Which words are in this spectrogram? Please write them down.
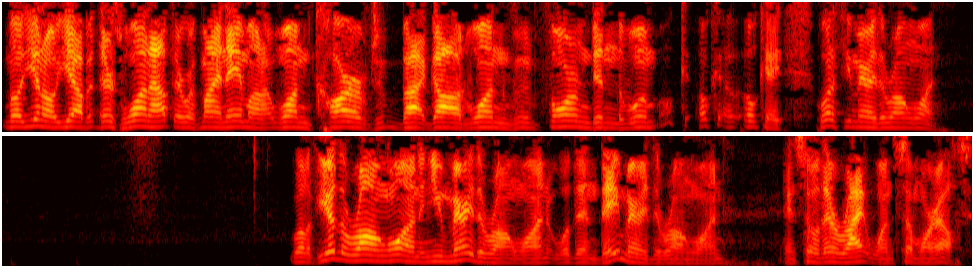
well, you know, yeah, but there's one out there with my name on it, one carved by God, one formed in the womb. Okay, okay, okay. What if you marry the wrong one? Well, if you're the wrong one and you marry the wrong one, well, then they married the wrong one, and so their right one somewhere else,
